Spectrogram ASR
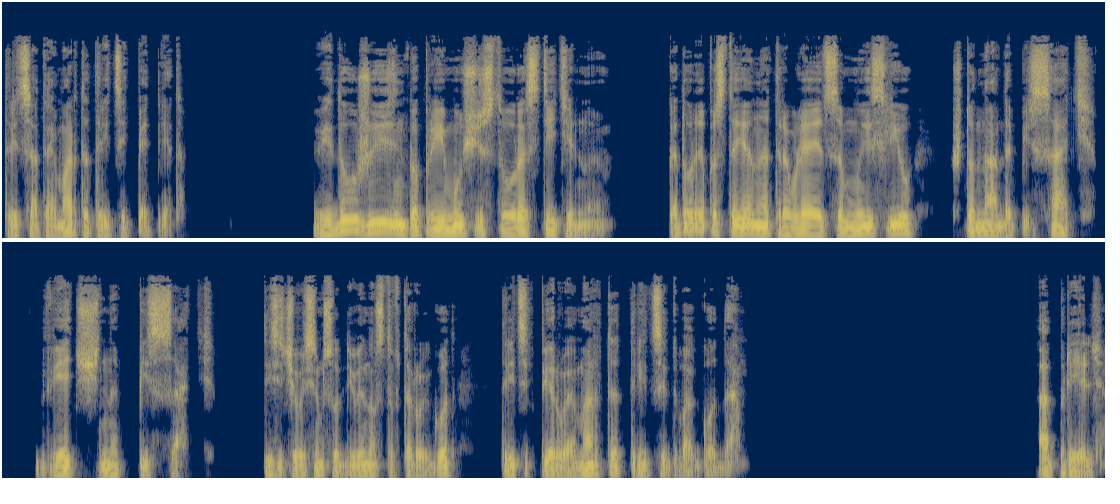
30 марта, 35 лет. Веду жизнь по преимуществу растительную, которая постоянно отравляется мыслью, что надо писать, вечно писать. 1892 год, 31 марта, 32 года. Апрель.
